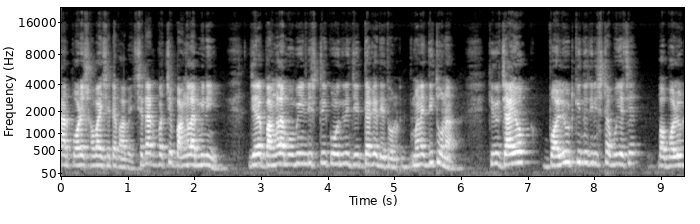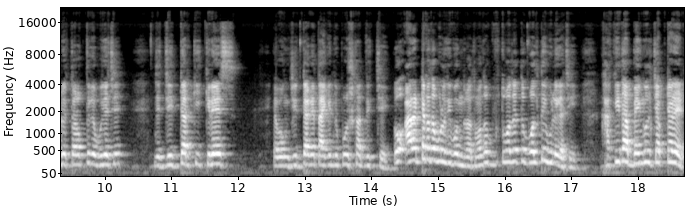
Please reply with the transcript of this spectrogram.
তারপরে সবাই সেটা ভাবে। সেটার হচ্ছে বাংলা মিনিং। যেটা বাংলা মুভি ইন্ডাস্ট্রি কোনোদিনই জিদ্দাকে দিত না মানে দিত না। কিন্তু যাই হোক বলিউড কিন্তু জিনিসটা বুঝেছে, বা বলিউডের তরফ থেকে বুঝেছে। যে জিদ্দার কি ক্রেস এবং জিদ্দাকে তাই কিন্তু পুরস্কার দিচ্ছে। ও আর একটা কথা বলে দিই বন্ধুরা, তোমাদের তোমাদের তো বলতেই ভুলে গেছি। খাকিদা বেঙ্গল চ্যাপ্টারের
